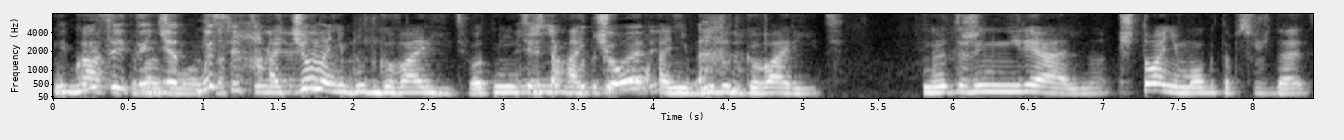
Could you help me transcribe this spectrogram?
Ну, И мыслей-то нет, у О чем нет. они будут говорить? Вот мне интересно, о чем говорить. они будут говорить? Ну это же нереально. Что они могут обсуждать?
